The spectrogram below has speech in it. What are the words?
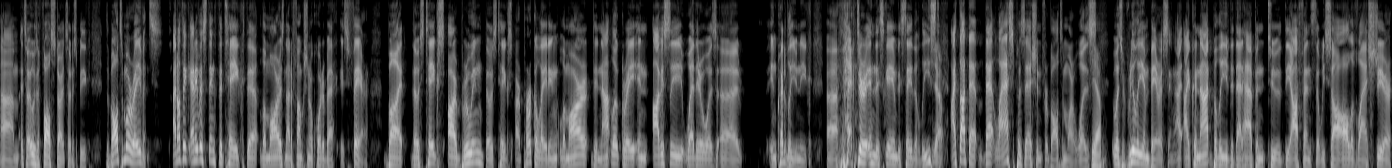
Um, so it was a false start, so to speak. The Baltimore Ravens. I don't think any of us think the take that Lamar is not a functional quarterback is fair, but those takes are brewing. Those takes are percolating. Lamar did not look great, and obviously weather was uh, incredibly unique uh, factor in this game, to say the least. Yeah. I thought that that last possession for Baltimore was Yeah. was really embarrassing. I, I could not believe that that happened to the offense that we saw all of last year.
